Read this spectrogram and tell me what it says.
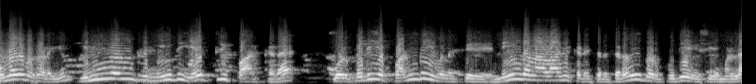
உணர்வுகளையும் இன்னொன்று மீது ஏற்றி பார்க்கிற ஒரு பெரிய பண்பு இவனுக்கு நீண்ட நாளாக கிடைத்திருக்கிறது. இது ஒரு புதிய விஷயம் அல்ல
